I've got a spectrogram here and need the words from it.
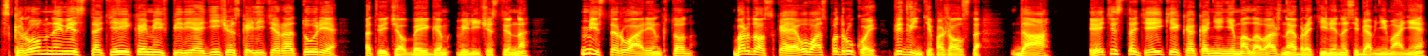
скромными статейками в периодической литературе», отвечал Бейгем величественно. «Мистер Уарингтон, Бордосская у вас под рукой. Придвиньте, пожалуйста». «Да, эти статейки, как они немаловажно обратили на себя внимание»,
